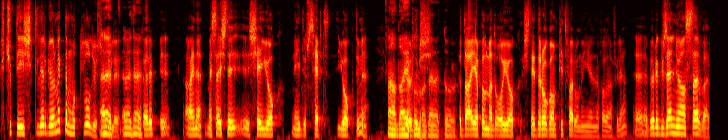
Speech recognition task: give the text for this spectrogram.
küçük değişiklikleri görmek de mutlu oluyorsun evet, böyle. evet, evet. Garip bir aynen. Mesela işte e, şey yok. Neydi? Sept yok değil mi? Ha daha gördük yapılmadı evet doğru. Daha yapılmadı o yok. İşte Dragon Pit var onun yerine falan filan. Ee, böyle güzel nüanslar var.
